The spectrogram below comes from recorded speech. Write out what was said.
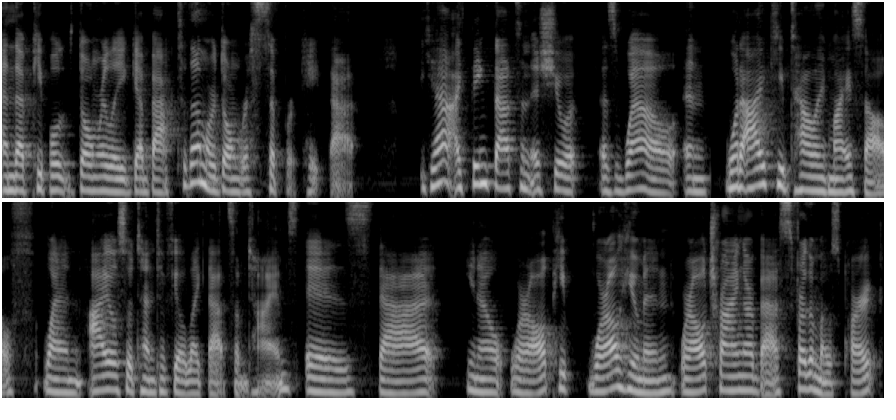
and that people don't really get back to them or don't reciprocate that. Yeah, I think that's an issue as well. And what I keep telling myself when I also tend to feel like that sometimes is that, you know, we're all people, we're all human, we're all trying our best for the most part.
